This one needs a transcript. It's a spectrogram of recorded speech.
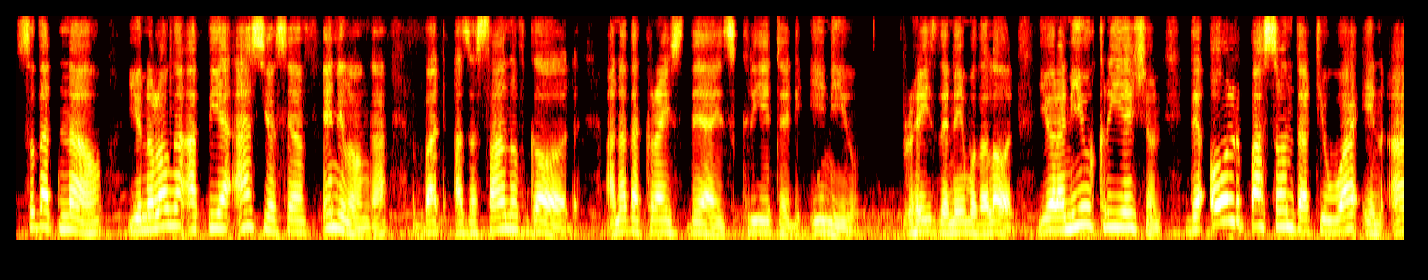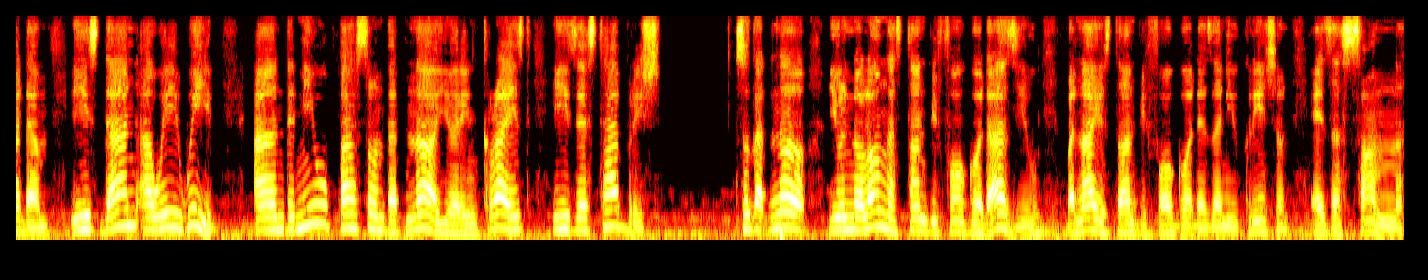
so that now you no longer appear as yourself any longer, but as a son of God. Another Christ there is created in you. Praise the name of the Lord. You are a new creation. The old person that you were in Adam is done away with, and the new person that now you are in Christ is established so that now you will no longer stand before God as you, but now you stand before God as a new creation, as a son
